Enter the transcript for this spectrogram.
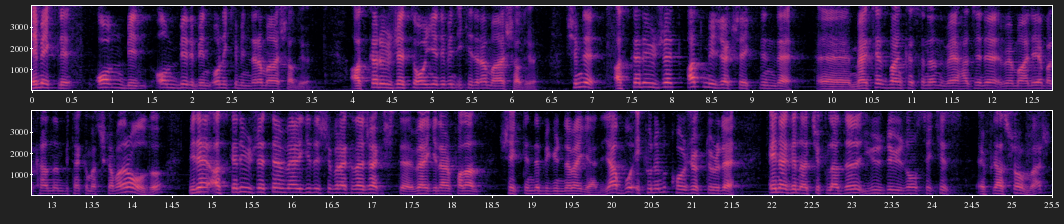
Emekli 10 bin, 11 bin, 12 bin lira maaş alıyor. Asgari ücretli 17 bin 2 lira maaş alıyor. Şimdi asgari ücret atmayacak şeklinde e, Merkez Bankası'nın ve Hazine ve Maliye Bakanlığı'nın bir takım açıklamaları oldu. Bir de asgari ücretten vergi dışı bırakılacak işte vergiler falan şeklinde bir gündeme geldi. Ya bu ekonomik konjonktürde ENAG'ın açıkladığı %118 enflasyon var.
